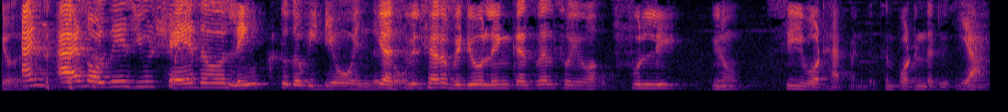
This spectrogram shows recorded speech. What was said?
Here. And as always, you'll share the link to the video in the Yes, show. we'll share a video link as well so you fully, you know, see what happened. It's important that you see. Yeah.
